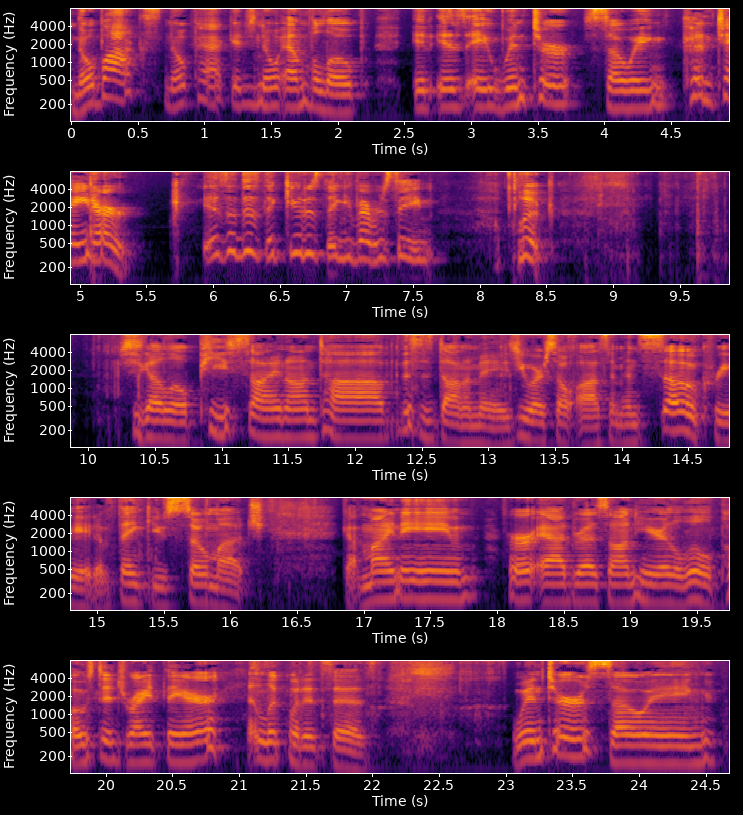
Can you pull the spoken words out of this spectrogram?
No box, no package, no envelope. It is a winter sowing container. Isn't this the cutest thing you've ever seen? Look. She's got a little peace sign on top. This is Donna Mays. You are so awesome and so creative. Thank you so much. Got my name, her address on here, the little postage right there. And look what it says Winter Sowing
